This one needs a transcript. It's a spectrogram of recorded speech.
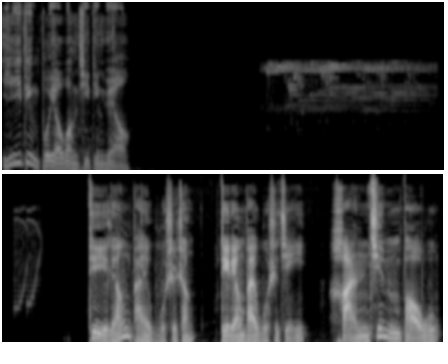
一定不要忘记订阅哦。第两百五十章，第两百五十集，罕见宝物。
